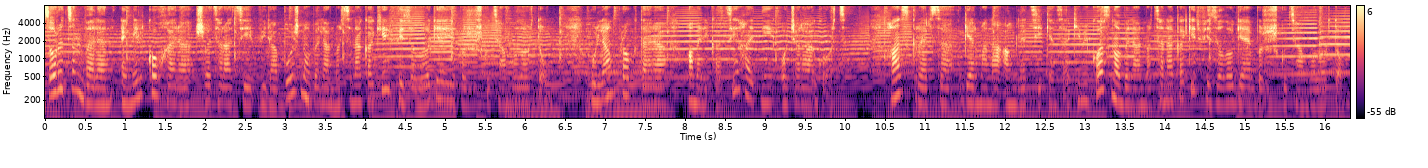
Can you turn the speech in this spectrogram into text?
Այսօրը ծնվել են Էմիլ Կոխերը, շվեյցարացի վիրաբույժ Նոբելյան մրցանակակիր ֆիզիոլոգիայի բժշկության ոլորտում, Հուլիան Պրոկտերը, ամերիկացի հայտնի օճառագործ, Հանս Կրեպսը, գերմանա-անգլիացի կենսաքիմիկոս Նոբելյան մրցանակակիր ֆիզիոլոգիայի բժշկության ոլորտում,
